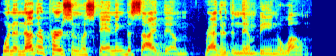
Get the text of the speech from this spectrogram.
when another person was standing beside them rather than them being alone.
